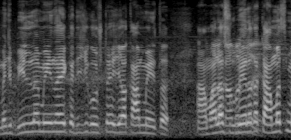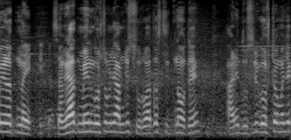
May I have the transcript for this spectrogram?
म्हणजे बिल न मिळणं हे कधीची गोष्ट आहे जेव्हा काम मिळतं. आम्हाला सुबेला तर. कामच मिळत नाही. सगळ्यात मेन गोष्ट म्हणजे आमची सुरुवातच तिथनं होते आणि दुसरी गोष्ट म्हणजे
